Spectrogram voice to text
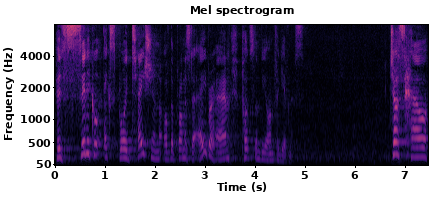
whose cynical exploitation of the promise to Abraham puts them beyond forgiveness. Just how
